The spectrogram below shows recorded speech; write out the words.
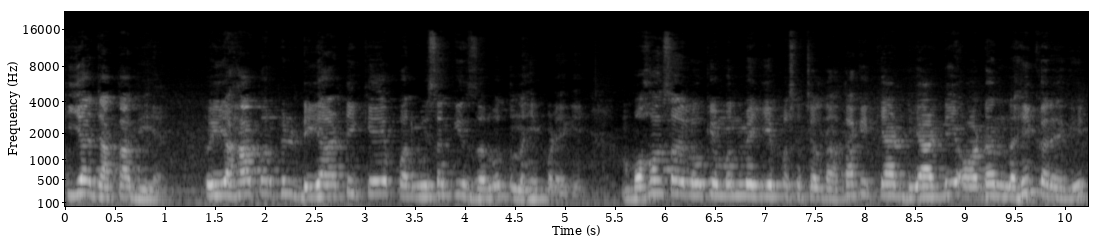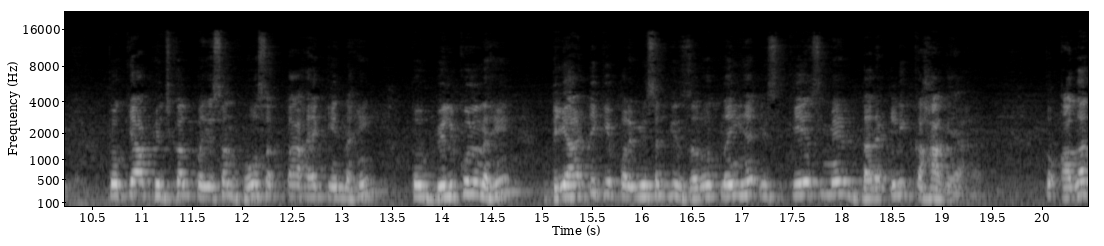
किया जाता भी है। तो यहाँ पर फिर डीआरटी के परमिशन की ज़रूरत नहीं पड़ेगी। बहुत सारे लोगों के मन में ये प्रश्न चल रहा था कि क्या डीआरडी ऑर्डर नहीं करेगी तो क्या फ़िज़िकल पोजीशन हो सकता है कि नहीं? तो बिल्कुल नहीं। डीआरटी की परमिशन की ज़रूरत नहीं है। इस केस में डायरेक्टली कहा गया है। तो अगर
